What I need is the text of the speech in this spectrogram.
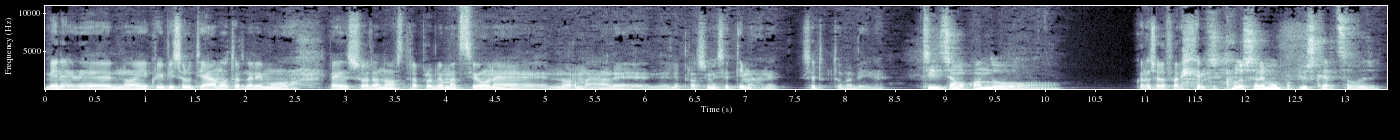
Bene, eh, noi qui vi salutiamo, torneremo penso alla nostra programmazione normale nelle prossime settimane, se tutto va bene. Sì, diciamo quando... Quando ce la faremo. Quando saremo un po' più scherzosi.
